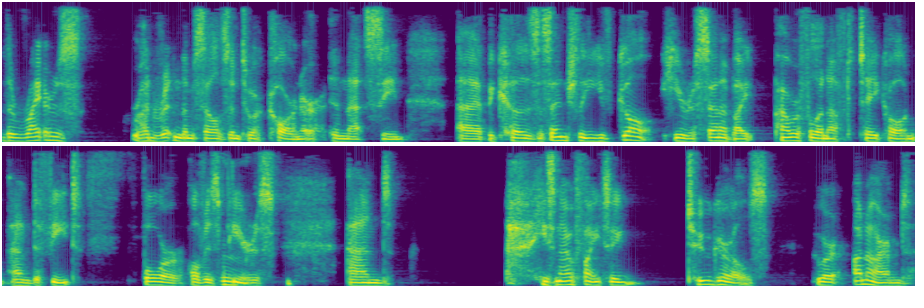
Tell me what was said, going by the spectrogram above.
the writers had written themselves into a corner in that scene uh, because essentially you've got here a Cenobite powerful enough to take on and defeat four of his peers, and he's now fighting two girls who are unarmed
